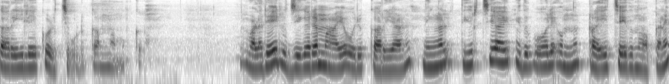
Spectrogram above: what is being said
കറിയിലേക്ക് ഒഴിച്ചു കൊടുക്കാം നമുക്ക്. വളരെ രുചികരമായ ഒരു കറിയാണ്. നിങ്ങൾ തീർച്ചയായും ഇതുപോലെ ഒന്ന് ട്രൈ ചെയ്ത് നോക്കണേ.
